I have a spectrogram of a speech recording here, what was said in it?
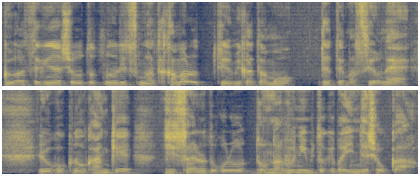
偶発的な衝突のリスクが高まるっていう見方も出てますよね。両国の関係実際のところどんなふうに見とけばいいんでしょうか？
